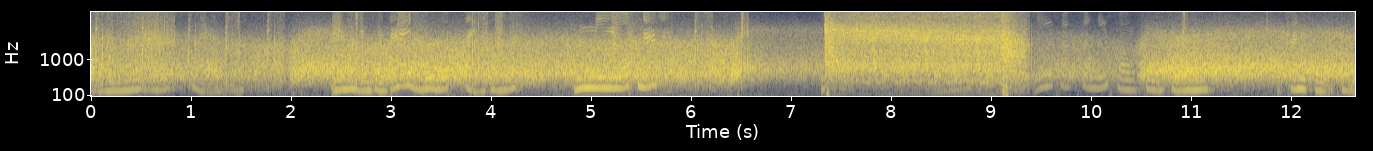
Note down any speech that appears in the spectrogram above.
อันนี้เดี๋ยวเดี๋ยวผมจะให้ดูรถแต่งคันนี้มีรถนะ นี่ครับคันนี้ของโปรดผมนะคันโปรดผม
